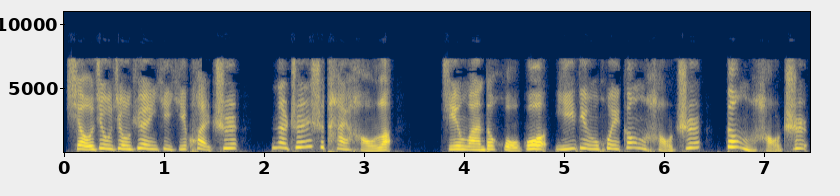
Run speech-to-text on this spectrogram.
小舅舅愿意一块吃，那真是太好了。今晚的火锅一定会更好吃，更好吃。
